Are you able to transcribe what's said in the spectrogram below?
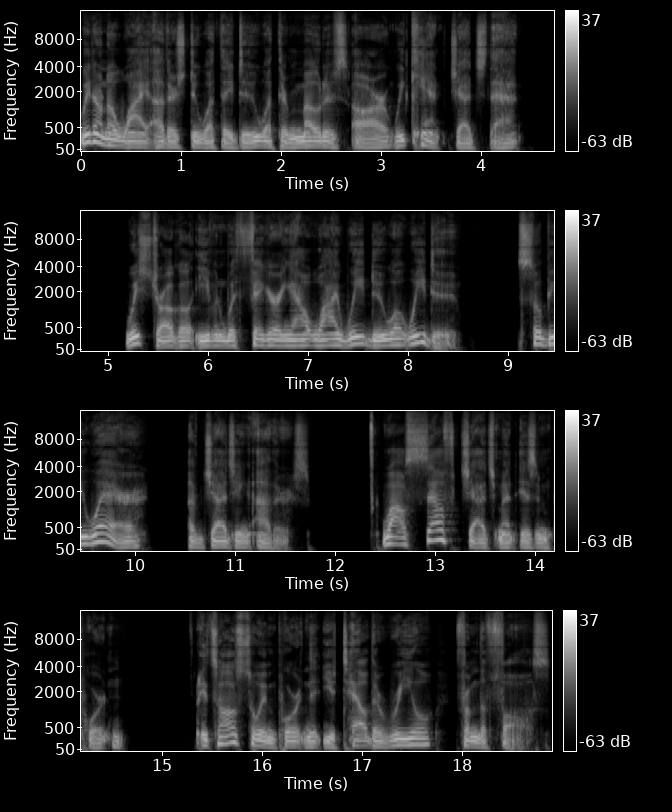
We don't know why others do what they do, what their motives are. We can't judge that. We struggle even with figuring out why we do what we do. So beware of judging others. While self judgment is important, it's also important that you tell the real from the false.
